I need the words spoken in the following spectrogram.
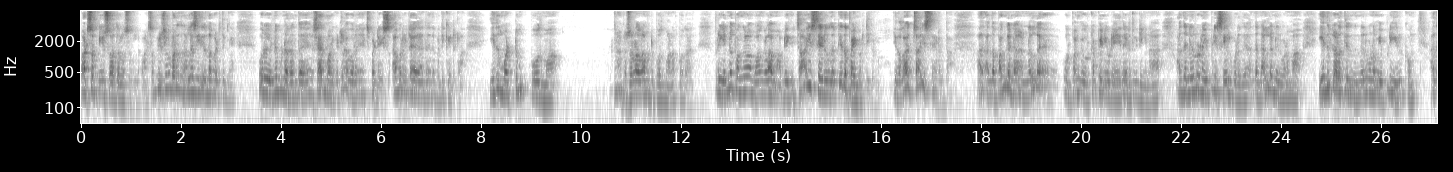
வாட்ஸ்அப் நியூஸ் அதெல்லாம் சொல்லலை வாட்ஸ்அப் நியூஸில் வருது நல்ல செய்தி இருந்தால் எடுத்துக்கங்க ஒரு நிபுணர் அந்த ஷேர் மார்க்கெட்டில் ஒரு எக்ஸ்பர்டைஸ் அவர்கிட்ட அந்த இதை பற்றி கேட்டுக்கலாம். இது மட்டும் போதுமா? நான் இப்போ சொன்னதெல்லாம் மட்டும் போதுமானால் போதாது. அப்புறம் என்ன பங்கெல்லாம் வாங்கலாம் அப்படிங்கிற சாய்ஸ் தேடுவதற்கு இதை பயன்படுத்திக்கணும். இதெல்லாம் சாய்ஸ் தேடுறது தான். அது அந்த பங்கை ந நல்ல ஒரு பங்கு ஒரு கம்பெனியுடைய இதை எடுத்துக்கிட்டிங்கன்னா அந்த நிறுவனம் எப்படி செயல்படுது அந்த நல்ல நிறுவனமாக எதிர்காலத்தில் இந்த நிறுவனம் எப்படி இருக்கும் அது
